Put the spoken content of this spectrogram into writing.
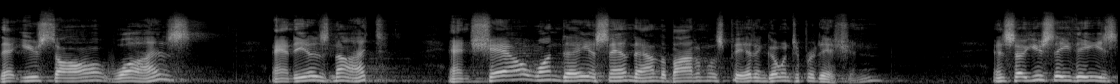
that you saw was and is not, and shall one day ascend down the bottomless pit and go into perdition. And so you see these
